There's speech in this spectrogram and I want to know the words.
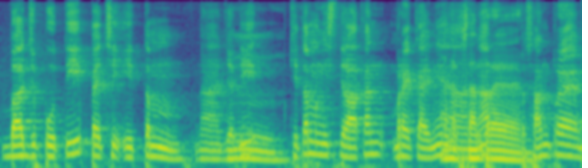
baju putih, peci hitam. Nah, jadi kita mengistilahkan mereka ini Hmm. Anak anak, pesantren. pesantren.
